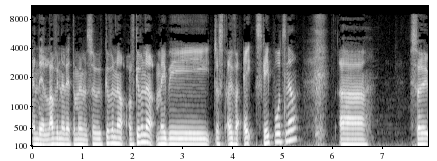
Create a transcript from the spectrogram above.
and they're loving it at the moment. So we've given out, I've given out maybe just over eight skateboards now. Uh, so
